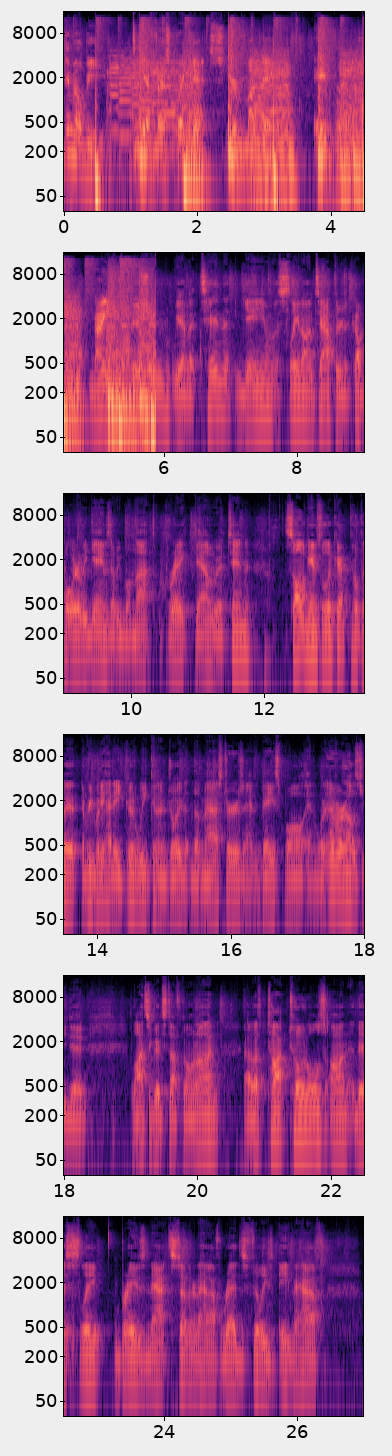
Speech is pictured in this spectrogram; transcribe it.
MLB DFS Quick Hits, your Monday, April 9th edition. We have a 10 game slate on tap. There's a couple early games that we will not break down. We have 10 solid games to look at. Hopefully, everybody had a good week and enjoyed the Masters and baseball and whatever else you did. Lots of good stuff going on. Uh, let's talk totals on this slate. Braves, Nats, seven and a half. Reds, Phillies, eight and a half.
